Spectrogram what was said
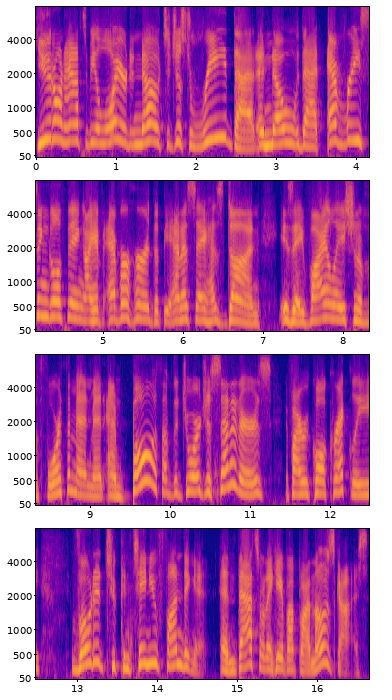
You don't have to be a lawyer to know, to just read that and know that every single thing I have ever heard that the NSA has done is a violation of the Fourth Amendment. And both of the Georgia senators, if I recall correctly, voted to continue funding it. And that's when I gave up on those guys.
